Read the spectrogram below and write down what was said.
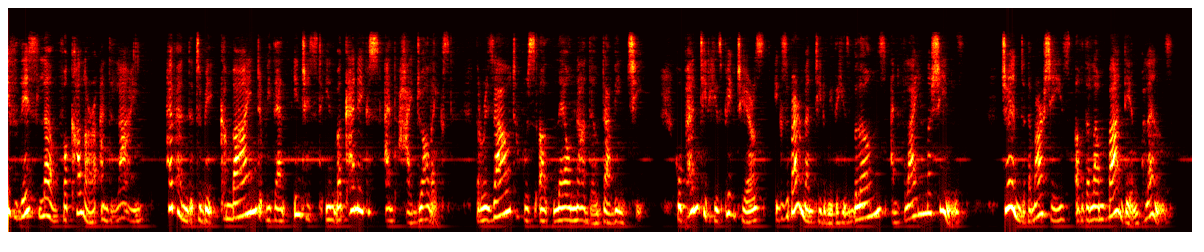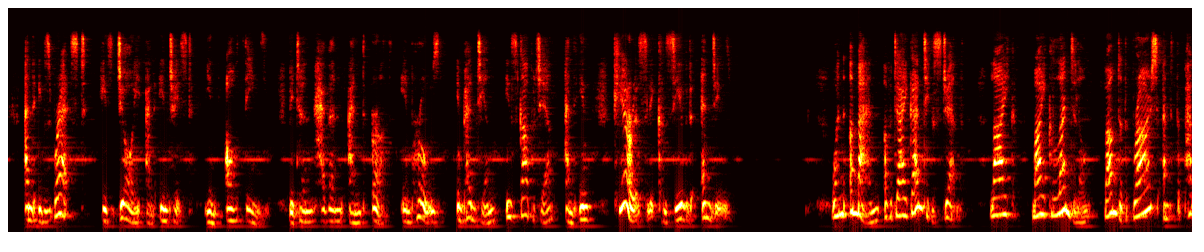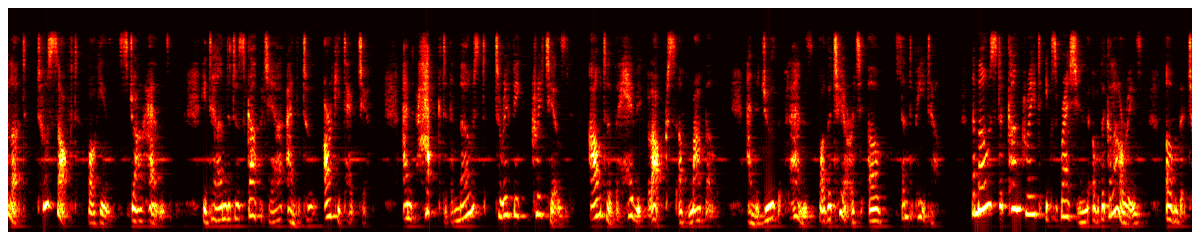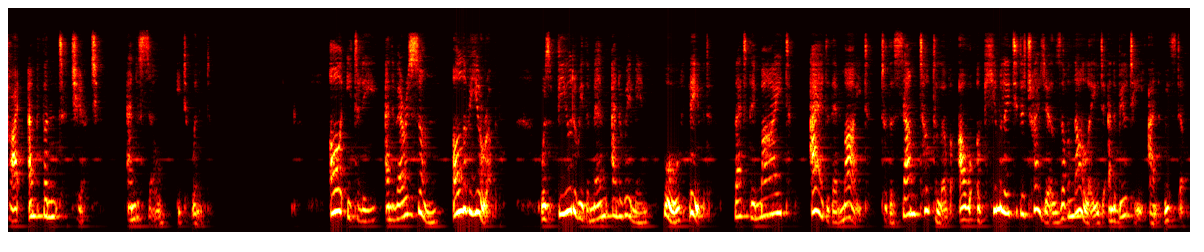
If this love for color and line happened to be combined with an interest in mechanics and hydraulics, the result was a Leonardo da Vinci, who painted his pictures, experimented with his balloons and flying machines, joined the marshes of the Lombardian plains, and expressed his joy and interest in all things between heaven and earth in prose, in painting, in sculpture, and in curiously conceived engines. When a man of gigantic strength, like Michelangelo, found the brush and the palette too soft for his strong hands, he turned to sculpture and to architecture, and hacked the most terrific creatures out of heavy blocks of marble, and drew the plans for the church of St. Peter, the most concrete expression of the glories of the triumphant church. And so it went. All Italy, and very soon all of Europe, was filled with men and women who lived that they might add their mite to the sum total of our accumulated treasures of knowledge and beauty and wisdom.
